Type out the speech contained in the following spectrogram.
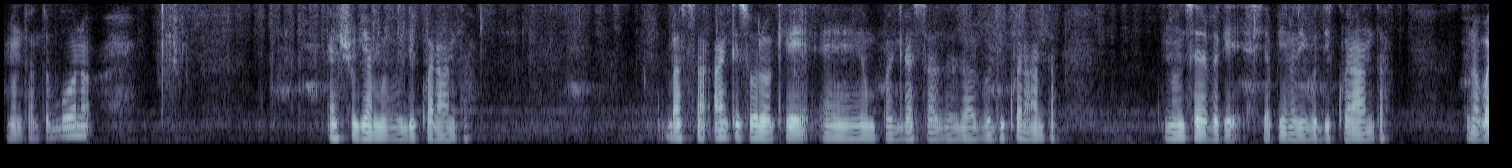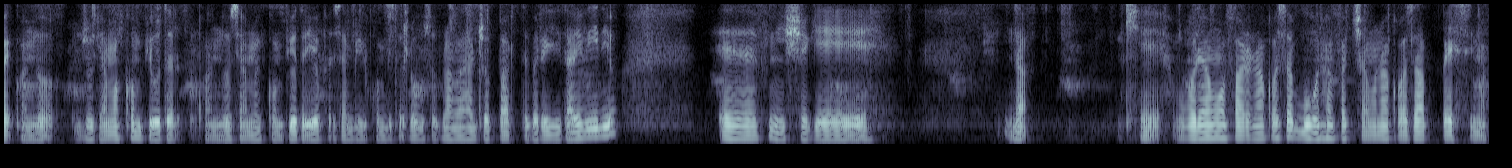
non tanto buono e asciughiamo il VD40 basta anche solo che è un po' ingrassato dal VD40 non serve che sia pieno di VD40 no poi quando giochiamo al computer quando usiamo il computer io per esempio il computer lo uso per la maggior parte per editare video eh, finisce che da che volevamo fare una cosa buona facciamo una cosa pessima.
